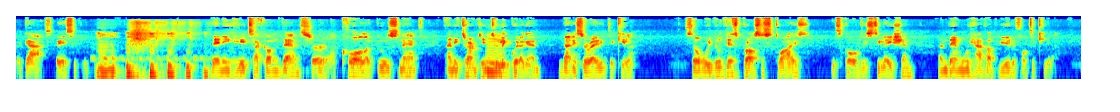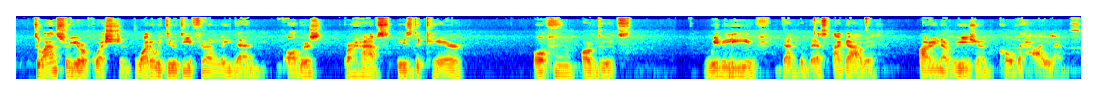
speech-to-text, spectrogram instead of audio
a gas, basically. Mm. then it hits a condenser, a coil, a gooseneck, and it turns into mm. liquid again. That is already tequila. So we do this process twice. It's called distillation, and then we have a beautiful tequila to answer your question, what do we do differently than others? Perhaps is the care of mm. our goods. We believe that the best agave are in a region called the highlands,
